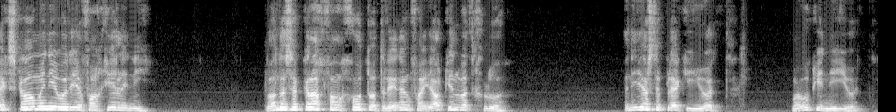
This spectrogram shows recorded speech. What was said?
Ek skaam my nie oor die evangelie nie. Want dit is 'n krag van God tot redding van elkeen wat glo. In die eerste plek die Jood maar ook die nie-Jood.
